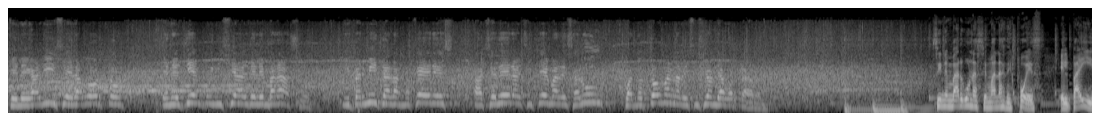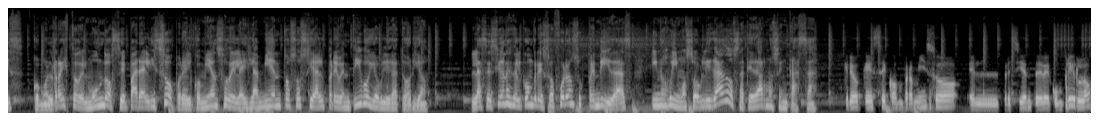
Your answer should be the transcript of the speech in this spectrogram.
que legalice el aborto en el tiempo inicial del embarazo y permita a las mujeres acceder al sistema de salud cuando toman la decisión de abortar. Sin embargo, unas semanas después, el país, como el resto del mundo, se paralizó por el comienzo del aislamiento social preventivo y obligatorio. Las sesiones del Congreso fueron suspendidas y nos vimos obligados a quedarnos en casa creo que ese compromiso el presidente debe cumplirlo.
